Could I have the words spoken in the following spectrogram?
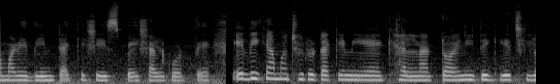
আমার এই দিনটাকে সে স্পেশাল করতে। এদিকে আমার ছোটোটাকে নিয়ে খেলনার টয় নিতে গিয়েছিল,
